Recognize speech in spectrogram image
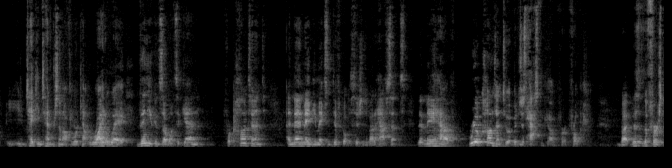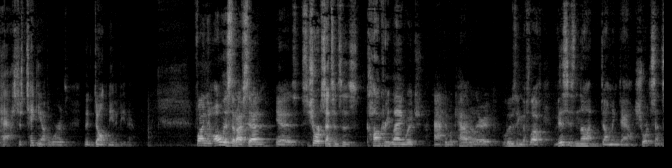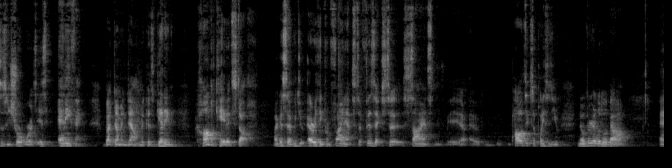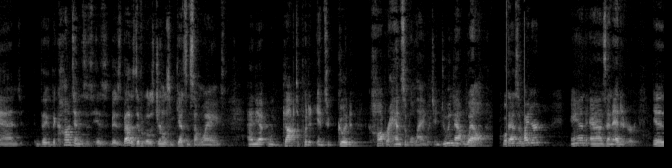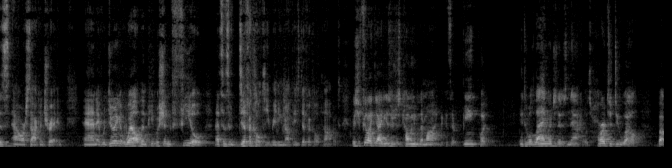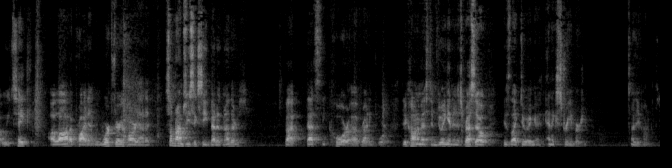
taking 10% off the word count right away. Then you can sub once again for content and then maybe you make some difficult decisions about a half sentence that may have real content to it, but it just has to go for, for life. But this is the first pass, just taking out the words that don't need to be there. Finally, all this that I've said is short sentences, concrete language, active vocabulary, losing the fluff. This is not dumbing down. Short sentences and short words is anything but dumbing down because getting complicated stuff like I said, we do everything from finance to physics to science, you know, politics of places you know very little about. And the, the content is, is, is about as difficult as journalism gets in some ways. And yet we've got to put it into good, comprehensible language. And doing that well, both as a writer and as an editor, is our stock and trade. And if we're doing it well, then people shouldn't feel that sense of difficulty reading about these difficult topics. They should feel like the ideas are just coming into their mind because they're being put into a language that is natural. It's hard to do well, but we take a lot of pride in it. We work very hard at it. Sometimes we succeed better than others, but that's the core of writing for The Economist, and doing it in espresso is like doing an extreme version of The Economist.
